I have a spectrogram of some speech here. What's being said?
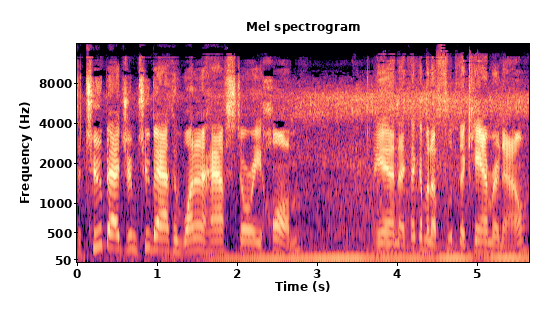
a two bedroom, two bath, and one and a half story home. And I think I'm gonna flip the camera now.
